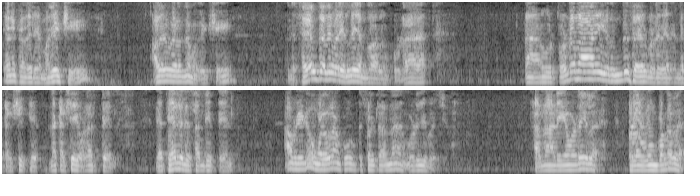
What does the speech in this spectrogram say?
எனக்கு அதில் மகிழ்ச்சி. அளவு கடந்த மகிழ்ச்சி. இந்த செயல் தலைவர் இல்லை என்றாலும் கூட நான் ஒரு தொண்டனாக இருந்து செயல்படுவேன். இந்த கட்சிக்கு இந்த கட்சியை வளர்ப்பேன். இந்த தேர்தலை சந்திப்பேன். அப்படின்னு உங்களெல்லாம் கூப்பிட்டு சொல்லிட்டாருன்னா முடிஞ்சு போச்சு. கண்ணாடியும் உடையில பிளவும் படல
